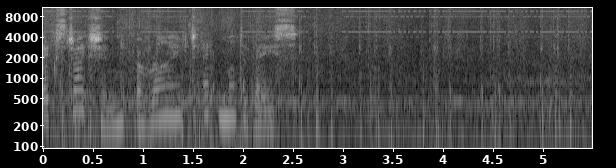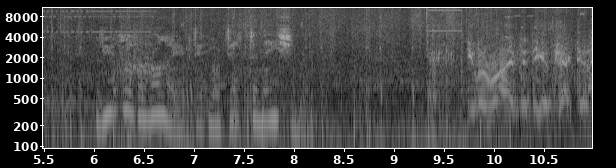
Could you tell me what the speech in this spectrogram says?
Extraction arrived at Mother Base. You have arrived at your destination. You've arrived at the objective.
